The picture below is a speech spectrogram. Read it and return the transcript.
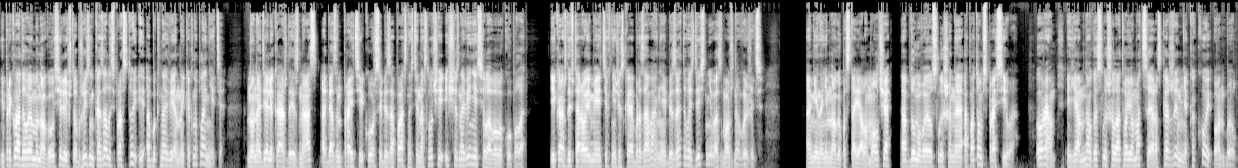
и прикладываем много усилий, чтобы жизнь казалась простой и обыкновенной, как на планете – но на деле каждый из нас обязан пройти курсы безопасности на случай исчезновения силового купола. И каждый второй имеет техническое образование, без этого здесь невозможно выжить. Амина немного постояла молча, обдумывая услышанное, а потом спросила. «Орам, я много слышала о твоем отце, расскажи мне, какой он был?»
